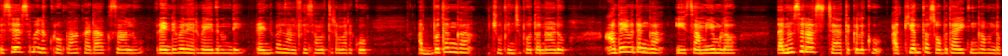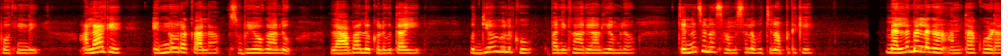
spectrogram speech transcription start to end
విశేషమైన కృపా కటాక్షాలు రెండు వేల ఇరవై ఐదు నుండి రెండు వేల నలభై సంవత్సరం వరకు అద్భుతంగా చూపించబోతున్నాడు. అదేవిధంగా ఈ సమయంలో ధనుసు రాశి జాతకులకు అత్యంత శుభదాయకంగా ఉండబోతుంది. అలాగే ఎన్నో రకాల శుభయోగాలు లాభాలు కలుగుతాయి. ఉద్యోగులకు పని కార్యాలయంలో చిన్న చిన్న సమస్యలు వచ్చినప్పటికీ మెల్లమెల్లగా అంతా కూడా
